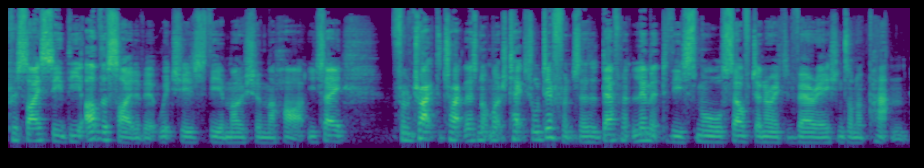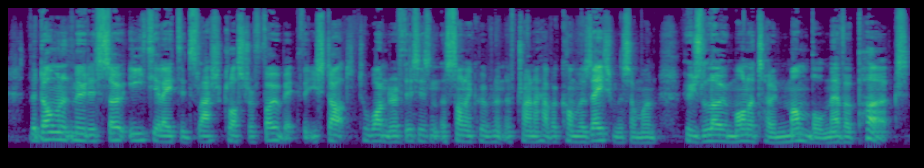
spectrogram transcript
precisely the other side of it, which is the emotion, the heart. You say from track to track, there's not much textual difference. There's a definite limit to these small, self-generated variations on a pattern. The dominant mood is so etiolated slash claustrophobic that you start to wonder if this isn't the sonic equivalent of trying to have a conversation with someone whose low monotone mumble never perks.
